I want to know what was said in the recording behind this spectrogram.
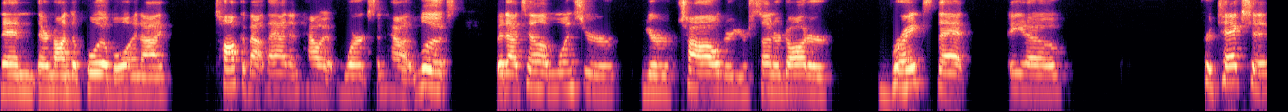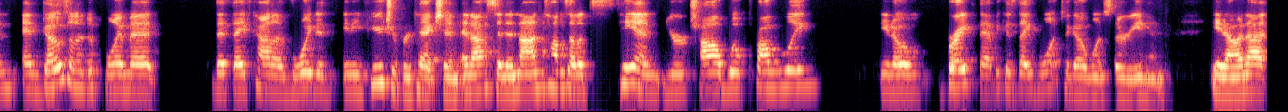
then they're non-deployable. And I talk about that and how it works and how it looks. But I tell them once your your child or your son or daughter breaks that, you know, protection and goes on a deployment, that they've kind of avoided any future protection. And I said, and nine times out of ten, your child will probably, you know, break that because they want to go once they're in you know, and I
